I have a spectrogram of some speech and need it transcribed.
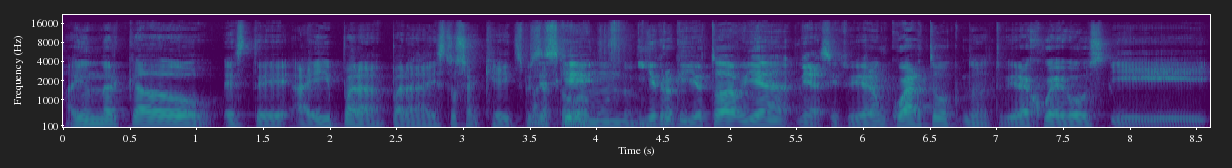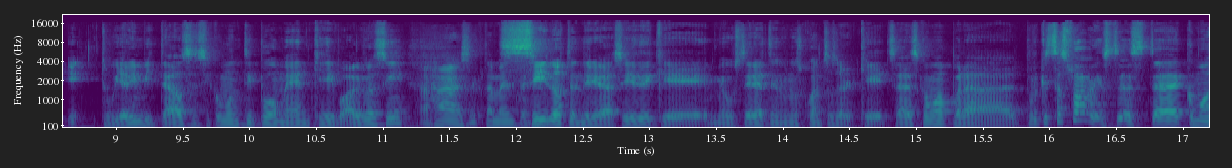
hay un mercado este, ahí para, para estos arcades, Pues para es todo que el mundo. yo creo que yo todavía, mira, si tuviera un cuarto donde tuviera juegos y, y tuviera invitados, así como un tipo man cave o algo así, Ajá, exactamente. sí lo tendría, así de que me gustaría tener unos cuantos arcades, ¿sabes? Como para, porque está suave, está, está como,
